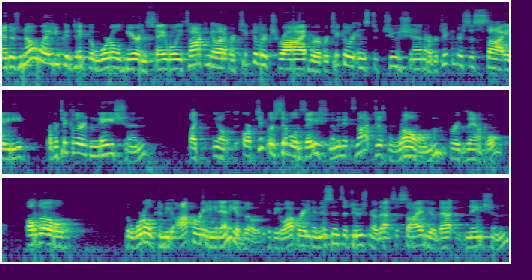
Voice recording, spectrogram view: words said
And there's no way you can take the world here and say, well, he's talking about a particular tribe or a particular institution or a particular society or a particular nation like, you know, or a particular civilization. I mean, it's not just Rome, for example, although the world can be operating in any of those. It could be operating in this institution or that society or that nation.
